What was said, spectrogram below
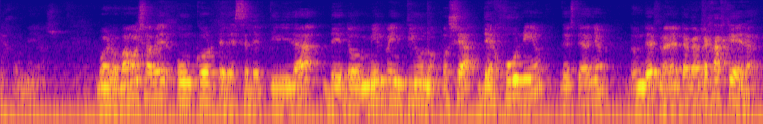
hijos míos. Bueno, vamos a ver un corte de selectividad de 2021, o sea, de junio de este año, donde Planeta Carlejas, ¿qué era?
